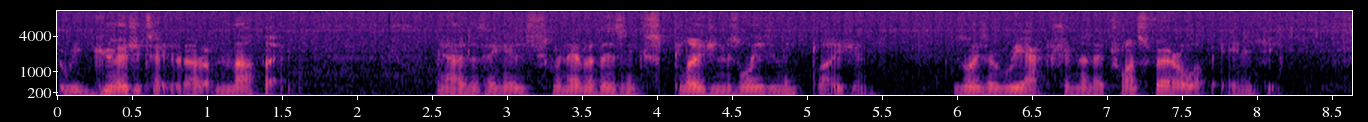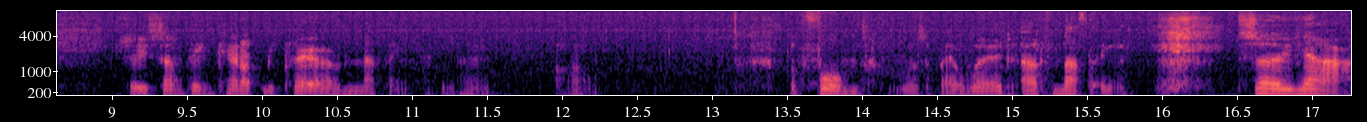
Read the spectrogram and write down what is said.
regurgitated out of nothing. You know, the thing is, whenever there's an explosion, there's always an implosion. There's always a reaction and a transferal of energy. So something cannot be created out of nothing, know. Um, formed was a better word, out of nothing. So yeah.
